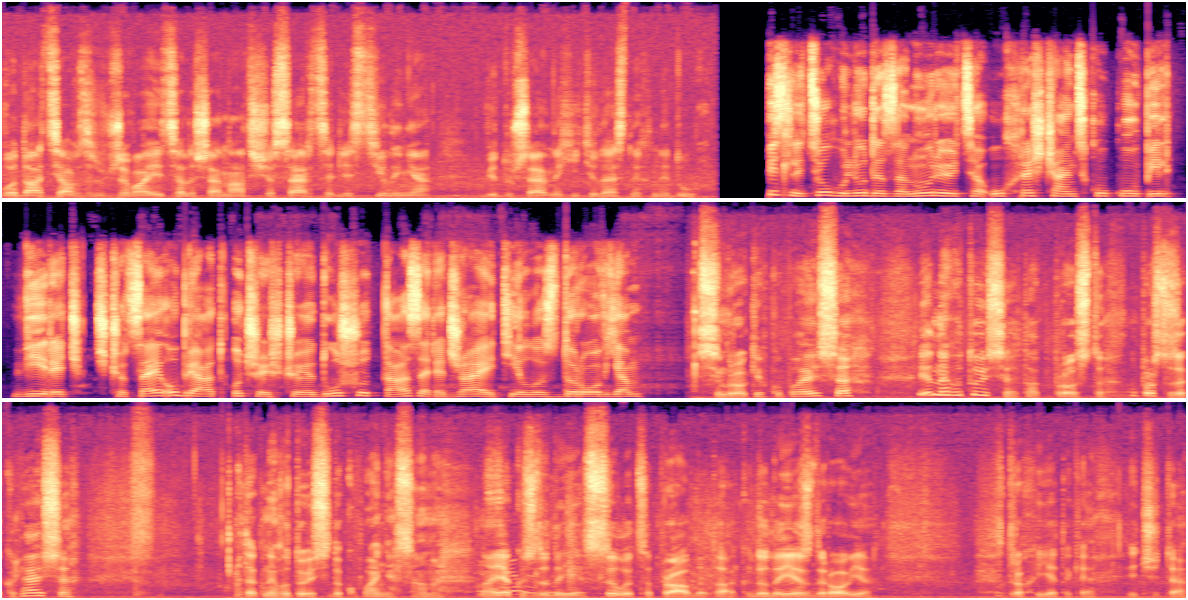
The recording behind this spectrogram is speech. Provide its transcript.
Вода ця вживається лише на ще серце для зцілення від душевних і тілесних недуг. Після цього люди занурюються у хрещанську купіль, вірять, що цей обряд очищує душу та заряджає тіло здоров'ям. Сім років купаюся і не готуюся так просто. Ну просто закаляюся. А так не готуюся до купання саме. Ну, а якось додає сили, це правда, так. Додає здоров'я. Трохи є таке відчуття.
